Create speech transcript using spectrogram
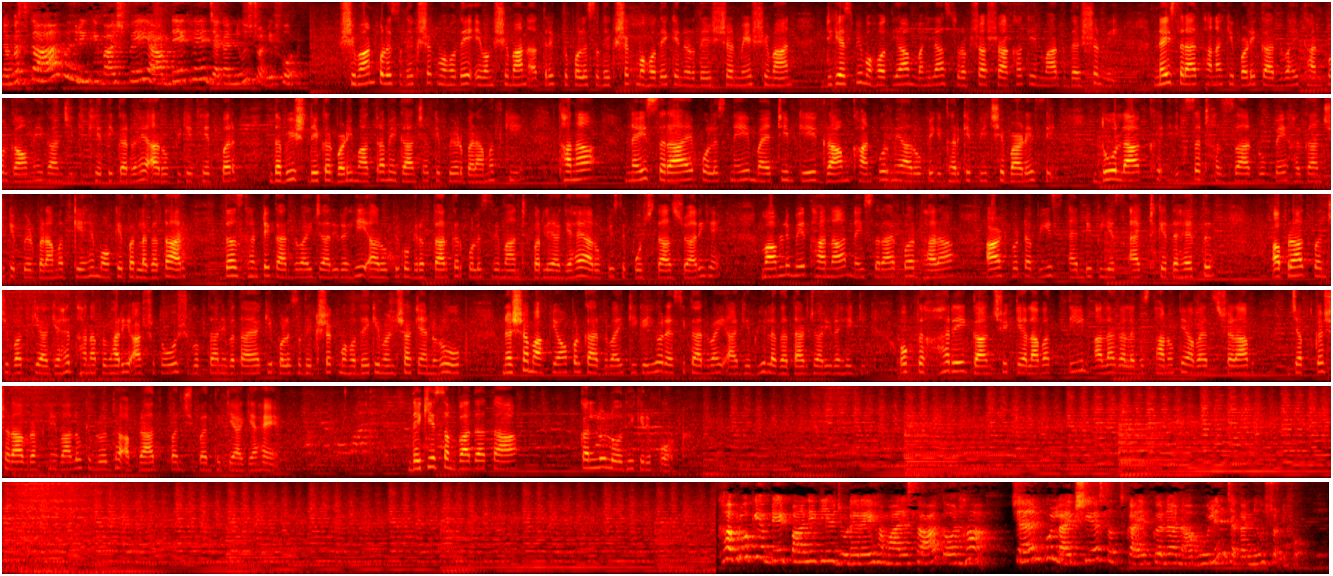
नमस्कार, मैं रिंकी वाजपेयी। आप देख रहे हैं जगन न्यूज़ 24 श्रीमान पुलिस अधीक्षक महोदय एवं श्रीमान अतिरिक्त पुलिस अधीक्षक महोदय के निर्देशन में श्रीमान डीएसपी महोदया महिला सुरक्षा शाखा के मार्गदर्शन में नई सराय थाना की बड़ी कार्यवाही खानपुर गाँव में गांजे की खेती कर रहे आरोपी के खेत पर दबिश देकर बड़ी मात्रा में गांजा के पेड़ बरामद की। थाना नई सराय पुलिस ने मैटीम के ग्राम खानपुर में आरोपी के घर के पीछे बाड़े से दो लाख इकसठ हज़ार रुपए हर गांजे के पेड़ बरामद किए हैं। मौके पर लगातार 10 घंटे कार्रवाई जारी रही। आरोपी को गिरफ़्तार कर पुलिस रिमांड पर लिया गया है। आरोपी से पूछताछ जारी है। मामले में थाना नई सराय पर धारा आठ बटा बीस एनडीपीएस एक्ट के तहत अपराध पंजीबद्ध किया गया है। थाना प्रभारी आशुतोष गुप्ता ने बताया कि पुलिस अधीक्षक महोदय की मंशा के अनुरूप नशा माफियाओं पर कार्रवाई की गई और ऐसी कार्रवाई आगे भी लगातार जारी रहेगी। उक्त हर एक गांजे के अलावा तीन अलग अलग स्थानों के अवैध शराब, जब्त कर शराब रखने वालों के विरुद्ध अपराध पंजीबद्ध किया गया है। देखिए, संवाददाता कल्लू लोधी की रिपोर्ट। खबरों की अपडेट पाने के लिए जुड़े रहे हमारे साथ और हाँ चैनल को लाइक शेयर सब्सक्राइब करना ना भूलें। जगन न्यूज़ 24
